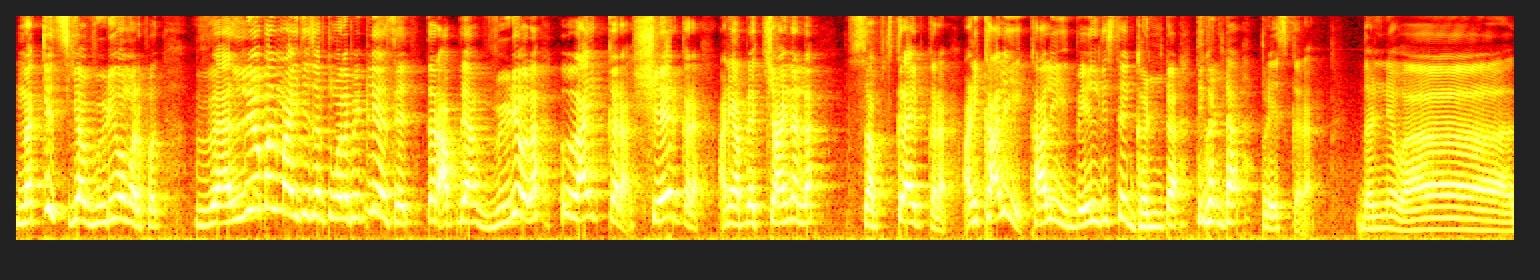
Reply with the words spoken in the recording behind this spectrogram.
नक्कीच या व्हिडिओमार्फत व्हॅल्युएबल माहिती जर तुम्हाला भेटली असेल तर आपल्या व्हिडिओला लाईक करा शेअर करा आणि आपल्या चॅनलला सबस्क्राईब करा. आणि खाली खाली बेल दिसते घंटा ती घंटा प्रेस करा. धन्यवाद.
